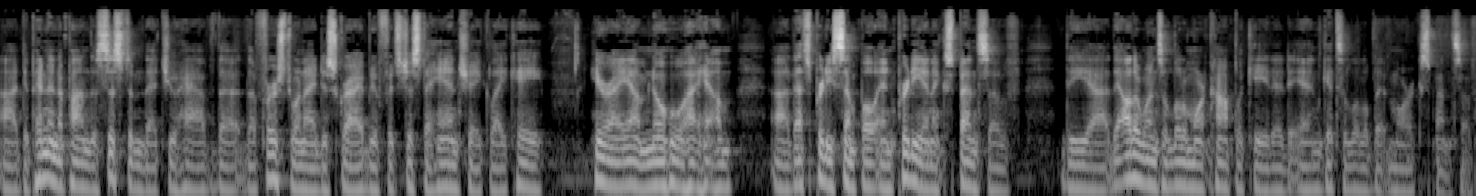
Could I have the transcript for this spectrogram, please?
Uh, depending upon the system that you have, the the first one I described, if it's just a handshake, like "Hey, here I am, know who I am," uh, that's pretty simple and pretty inexpensive. The uh, the other one's a little more complicated and gets a little bit more expensive.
